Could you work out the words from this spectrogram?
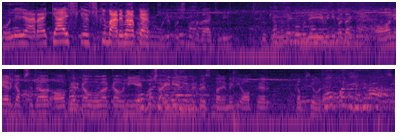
होने जा रहा है। क्या इस, इसके बारे में आप क्या मुझे कुछ नहीं पता एक्चुअली क्योंकि मुझे ये भी नहीं पता कि ऑन एयर कब से था और ऑफ़ एयर कब होगा कब नहीं है। कुछ आइडिया नहीं मेरे को इस बारे में कि ऑफ़ एयर कब से हो रहा है। सो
